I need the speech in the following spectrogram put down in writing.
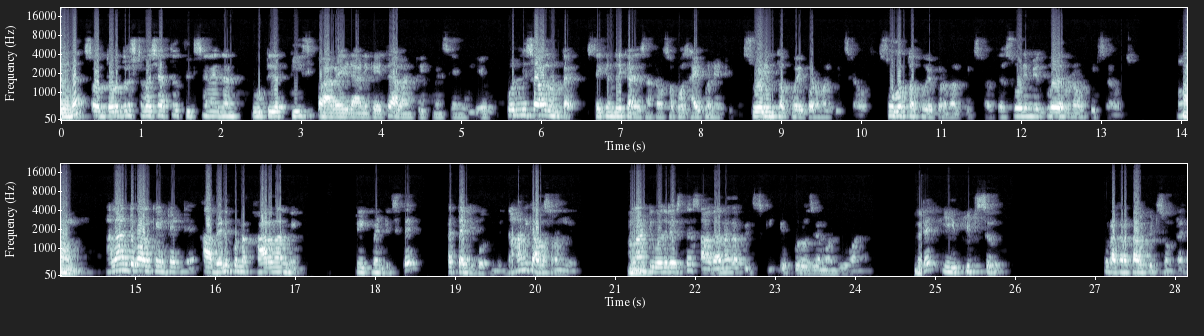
లేదా? సో దురదృష్టవశాత్తు ఫిట్స్ అనే దాన్ని పూర్తిగా తీసి పారేయడానికి అయితే అలాంటి ట్రీట్మెంట్స్ ఏమీ లేవు. కొన్నిసార్లు ఉంటాయి. సెకండరీ కాజెస్ అంటాం. సపోజ్ హైపోనెట్రీ సోడియం తక్కువ అయిపోవడం వల్ల ఫిట్స్ రావచ్చు. షుగర్ తక్కువ అయిపోవడం వల్ల ఫిట్స్ రావచ్చు. సోడియం ఎక్కువ అయిపోవడం వల్ల ఫిట్స్ రావచ్చు. అవును. అలాంటి వాళ్ళకి ఏంటంటే ఆ వెనుకున్న కారణాన్ని ట్రీట్మెంట్ ఇస్తే అది తగ్గిపోతుంది. దానికి అవసరం లేదు. అలాంటి వదిలేస్తే సాధారణంగా ఫిట్స్కి ఎక్కువ రోజులే మందు ఇవ్వాలి అంటే ఈ ఫిట్స్ రకరకాల ఫిట్స్ ఉంటాయి.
